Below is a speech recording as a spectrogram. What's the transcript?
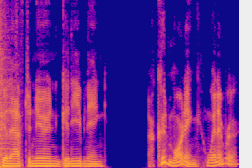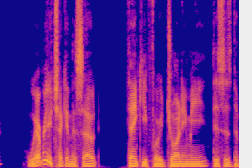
Good afternoon, good evening, or good morning, whenever wherever you're checking this out, thank you for joining me. This is the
